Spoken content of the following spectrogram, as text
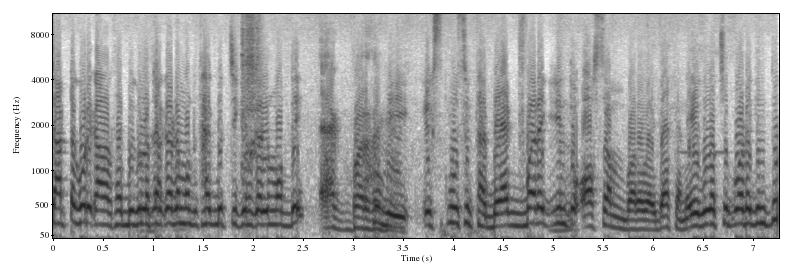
চারটা করে কালার থাকবে এগুলো চার কালারের মধ্যে থাকবে চিকেন কারির মধ্যে। একবারে খুবই এক্সক্লুসিভ থাকবে। একবারে কিন্তু অসাম বড় ভাই দেখেন। এগুলো হচ্ছে পরে কিন্তু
